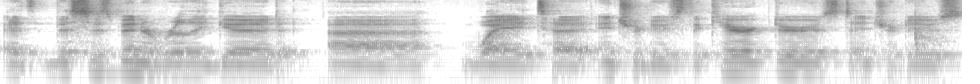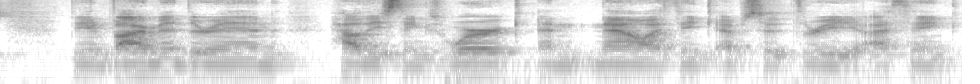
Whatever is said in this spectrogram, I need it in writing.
It, this has been a really good uh, way to introduce the characters, to introduce the environment they're in, how these things work, and now I think episode three, I think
